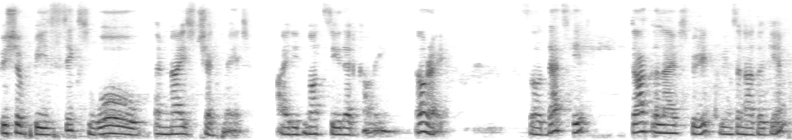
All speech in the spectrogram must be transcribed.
Bishop b6. Whoa, a nice checkmate. I did not see that coming. All right. So that's it. Dark Alive Spirit wins another game.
